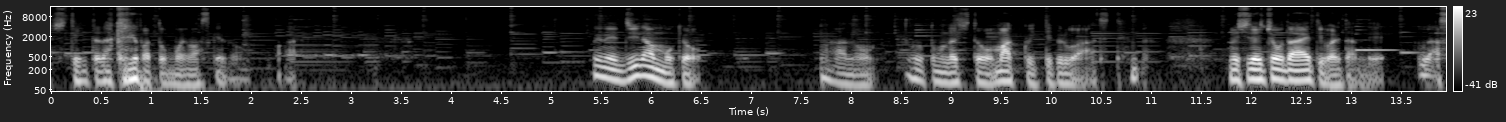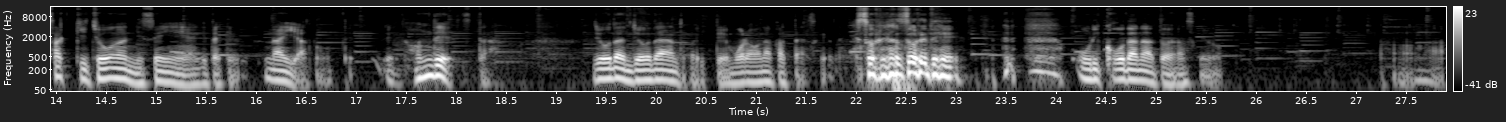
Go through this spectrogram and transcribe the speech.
していただければと思いますけど、はい、でね次男も今日あのお友達とマック行ってくるわっつって。飯代ちょうだいって言われたんでうわさっき長男に1,000円あげたけどないやと思って「えなんで?」っつったら「冗談冗談」とか言ってもらわなかったんですけどね。それはそれで お利口だなと思いますけど。まあ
